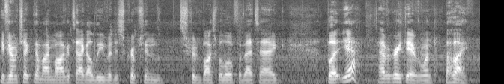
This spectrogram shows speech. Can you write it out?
if you haven't checked out my manga tag, I'll leave a description description box below for that tag. But yeah, have a great day, everyone. Bye bye.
